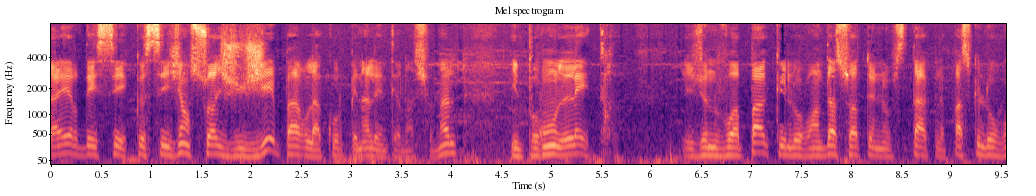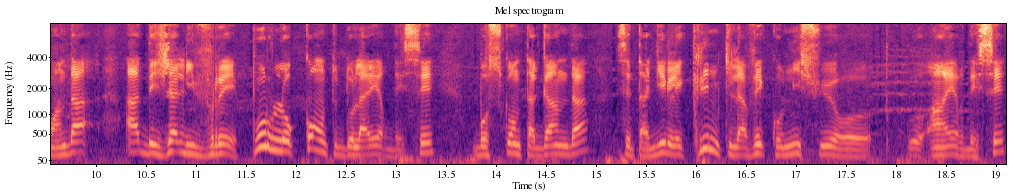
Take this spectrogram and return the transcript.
la RDC, que ces gens soient jugés par la Cour pénale internationale, ils pourront l'être. Je ne vois pas que le Rwanda soit un obstacle, parce que le Rwanda a déjà livré pour le compte de la RDC Bosco Ntaganda, c'est-à-dire les crimes qu'il avait commis sur, euh, en RDC.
